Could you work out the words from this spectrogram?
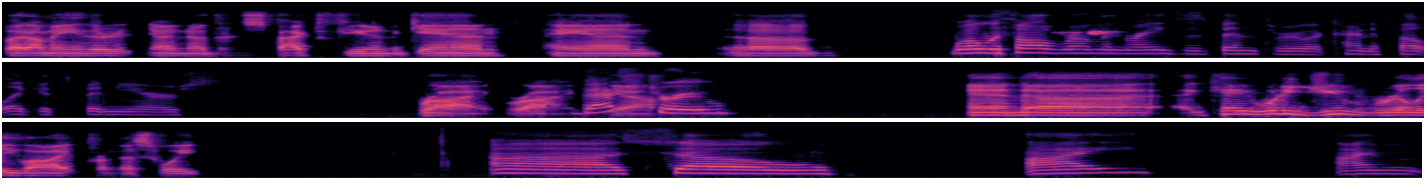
but I mean they're you know they're just back to feuding again, and uh, well, with all Roman Reigns has been through, it kind of felt like it's been years. right, right, That's yeah. true. And uh, Katie, what did you really like from this week? Uh, so I, I'm,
